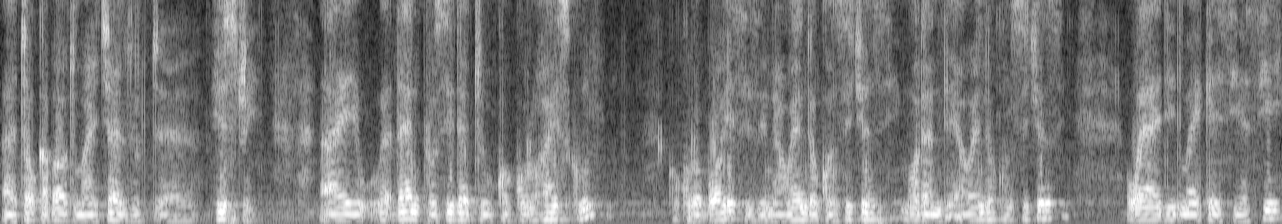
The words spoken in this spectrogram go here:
uh, talk about my childhood uh, history. I then proceeded to Kokoro High School. Kokoro Boys is in Awendo constituency, modern day Awendo constituency, where I did my KCSE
